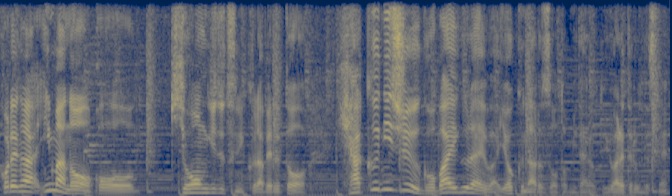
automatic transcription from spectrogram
これが今のこう基本技術に比べると125倍ぐらいは良くなるぞとみたいなこと言われてるんですね。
